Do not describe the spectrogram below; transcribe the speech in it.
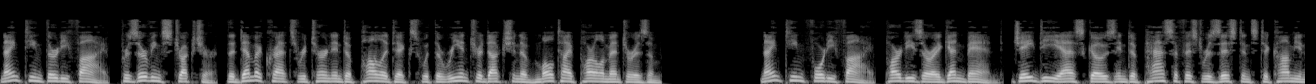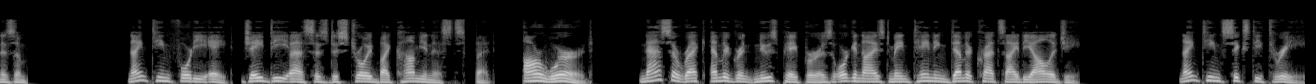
1935, preserving structure, the Democrats return into politics with the reintroduction of multi-parliamentarism. 1945, parties are again banned, JDS goes into pacifist resistance to communism. 1948, JDS is destroyed by communists, but «our word» Naša Reč emigrant newspaper is organized maintaining Democrats' ideology 1963,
